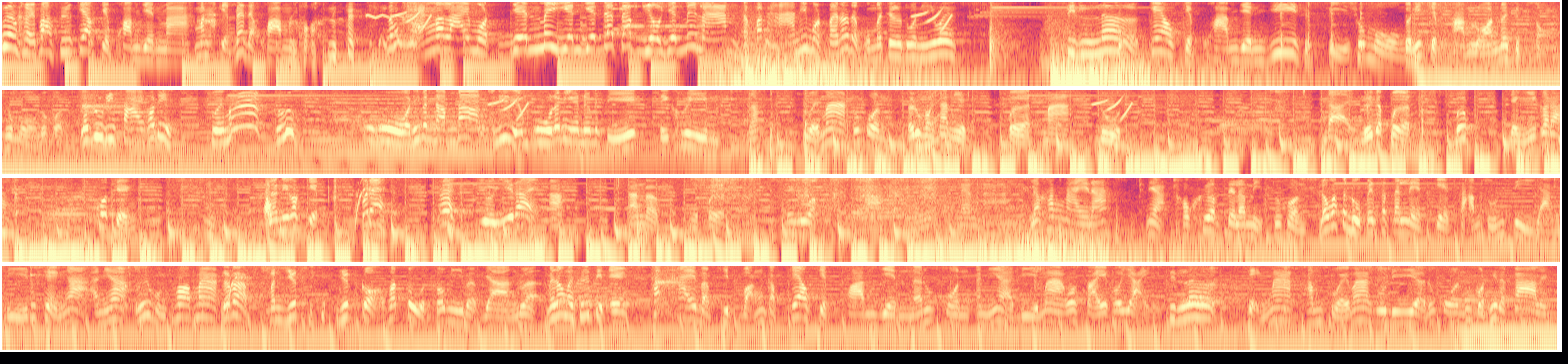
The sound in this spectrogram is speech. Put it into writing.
เพื่อนๆเคยป่ะซื้อแก้วเก็บความเย็นมา มันเก็บได้แต่ความร้อน น้ำแข็งละลายหมด เย็นไม่เย็นเย็นได้แป๊บเดียวเย็นไม่นาน แต่ปัญหานี้หมดไปตั้งแต่ผมมาเจอตัวนี้เว้ยซิลเลอร์แก้วเก็บความเย็น 24 ชั่วโมง ตัวนี้เก็บความร้อนด้วย 12 ชั่วโมงทุกคน แล้วดูดีไซน์เขาดิ สวยมากดูโอ้โหนนี้เป็นดำด้าน อันนี้สีชมพูแล้วมีกันนึงเป็นสีสีครีมนะ สวยมากทุกคน แล้วดูฟังก์ชันนี่เปิดมาดูด ได้ หรือจะเปิด ปุ๊บ อย่างนี้ก็ได้ โคตรเจ๋งแล้วนี้ก็เก็บไม่ได้เอ้ยอยู่อย่างนี้ได้ อะการแบบเนี่ยเปิด ไม่ลวก อะอย่างนี้แน่นหนา แล้วข้างในนะ เนี่ยเขาเคลือบเซรามิกทุกคน แล้ววัสดุเป็นสแตนเลสเกรด304 อย่างดีเจ๋งอะ อันเนี้ยเฮ้ยผมชอบมาก แล้วแบบมันยึดยึดเกาะเพราะตูดเขามีแบบยางด้วย ไม่ต้องไปซื้อติดเอง ถ้าใครแบบผิดหวังกับแก้วเก็บความเย็นนะทุกคน อันเนี้ยดีมากว่าไซส์เขาใหญ่ซิลเลอร์เจ๋งมากทำสวยมากดูดีอะทุกคนกดที่ตะกร้าเลย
